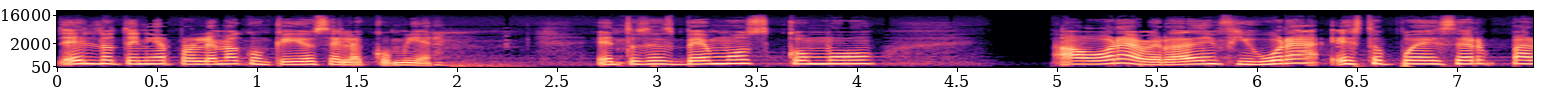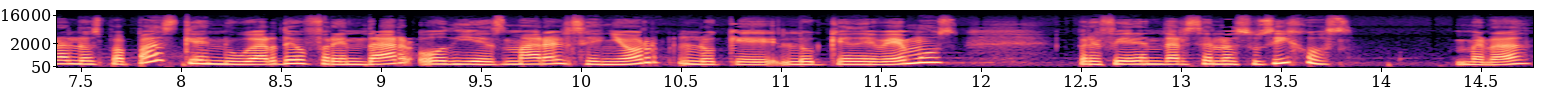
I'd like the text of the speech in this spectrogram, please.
él no tenía problema con que ellos se la comieran. Entonces vemos cómo Ahora, ¿verdad? En figura, esto puede ser para los papás que en lugar de ofrendar o diezmar al Señor lo que, lo que debemos, prefieren dárselo a sus hijos, ¿verdad?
